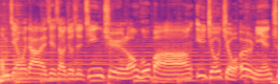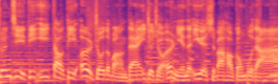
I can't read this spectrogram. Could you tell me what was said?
我们今天为大家来介绍就是金曲龙虎榜一九九二年春季第一到第二周的榜单，一九九二年的一月十八号公布的、啊。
